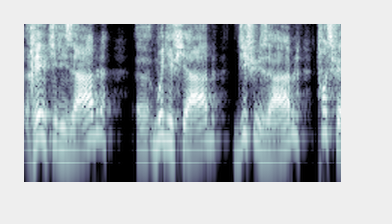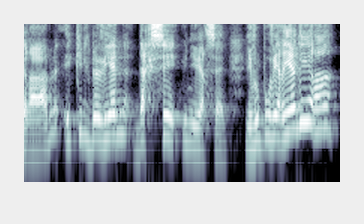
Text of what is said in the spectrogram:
réutilisables, euh, modifiables, diffusables, transférables et qu'ils deviennent d'accès universel. Et vous pouvez rien dire, hein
